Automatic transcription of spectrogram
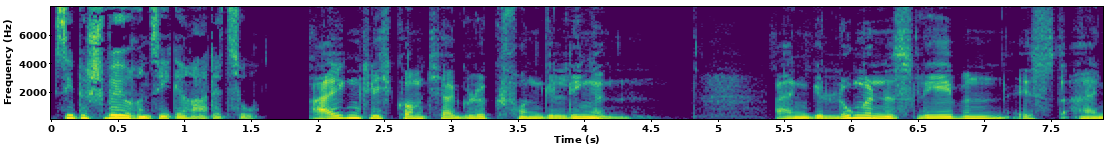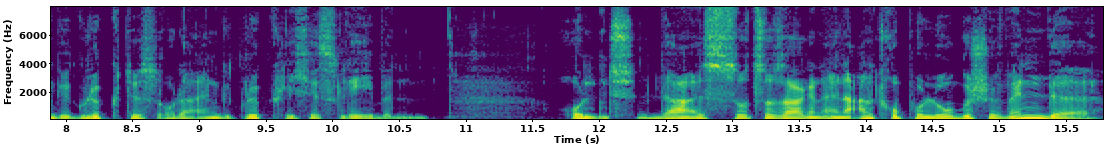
sie beschwören sie geradezu. Eigentlich kommt ja Glück von Gelingen. Ein gelungenes Leben ist ein geglücktes oder ein glückliches Leben. Und da es sozusagen eine anthropologische Wende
